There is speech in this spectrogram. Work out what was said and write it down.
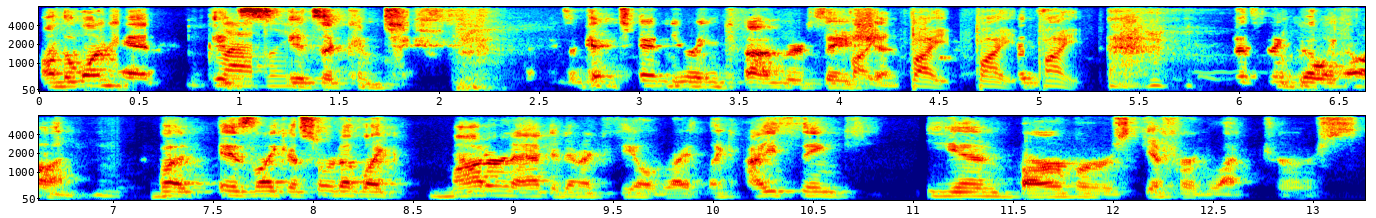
on the one hand, Gladly. it's it's a cont- it's a continuing conversation. Fight, fight, fight, fight. that's been going on, but is like a sort of like modern academic field, right? Like I think Ian Barbour's Gifford lectures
